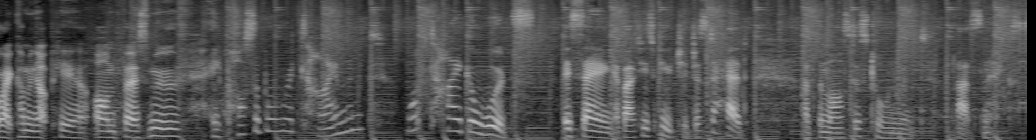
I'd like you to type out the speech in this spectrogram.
All right, coming up here on First Move, a possible retirement? What Tiger Woods is saying about his future just ahead of the Masters tournament. That's next.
